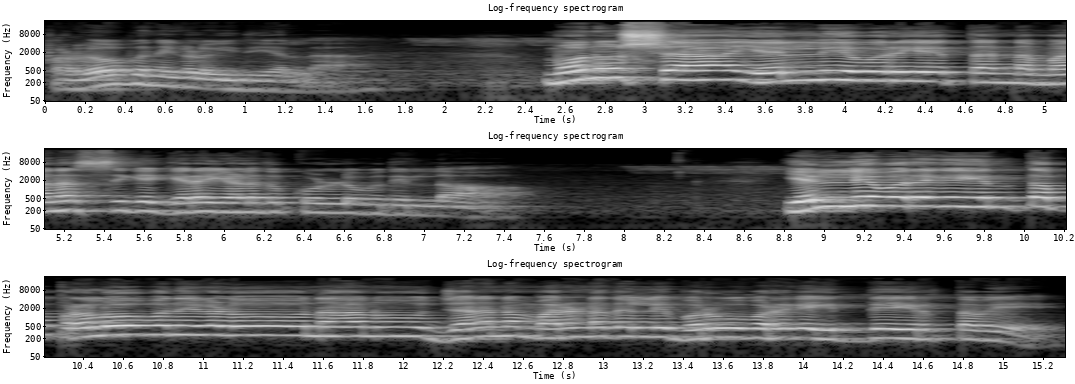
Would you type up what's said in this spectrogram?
ಪ್ರಲೋಭನೆಗಳು ಇದೆಯಲ್ಲ. ಮನುಷ್ಯ ಎಲ್ಲಿವರೆಗೆ ತನ್ನ ಮನಸ್ಸಿಗೆ ಗೆರೆ ಎಳೆದುಕೊಳ್ಳುವುದಿಲ್ಲ? ಎಲ್ಲಿವರೆಗೆ ಇಂಥ ಪ್ರಲೋಭನೆಗಳು ನಾನು ಜನನ ಮರಣದಲ್ಲಿ ಬರುವವರೆಗೆ ಇದ್ದೇ ಇರ್ತವೆ?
